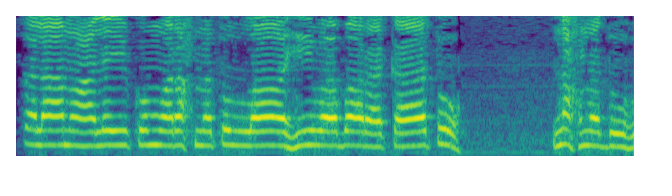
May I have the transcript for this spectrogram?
السلام علیکم ورحمۃ اللہ وبرکاتہ۔ نحمده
